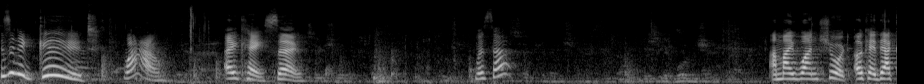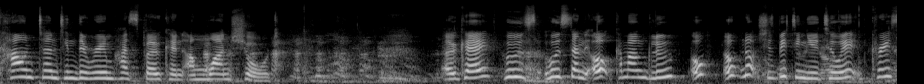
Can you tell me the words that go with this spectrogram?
Isn't it good? Wow. Okay, so what's that? Am I one short? Okay, the accountant in the room has spoken. I'm one short. Okay, who's who's standing? Oh, come on, glue. Oh, oh no, she's beating you to it, Chris.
